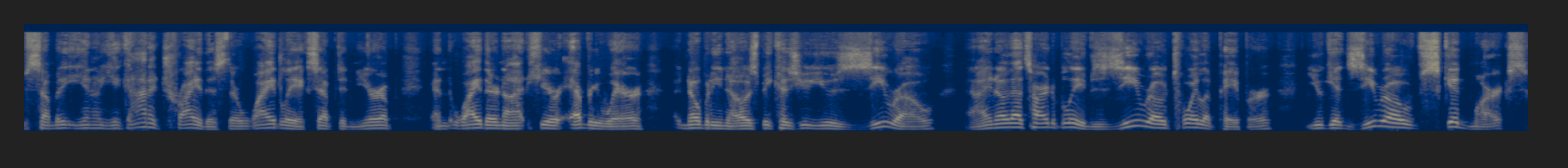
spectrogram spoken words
somebody, you know, you got to try this. They're widely accepted in Europe, and why they're not here everywhere, nobody knows because you use zero. I know that's hard to believe. Zero toilet paper. You get zero skid marks.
